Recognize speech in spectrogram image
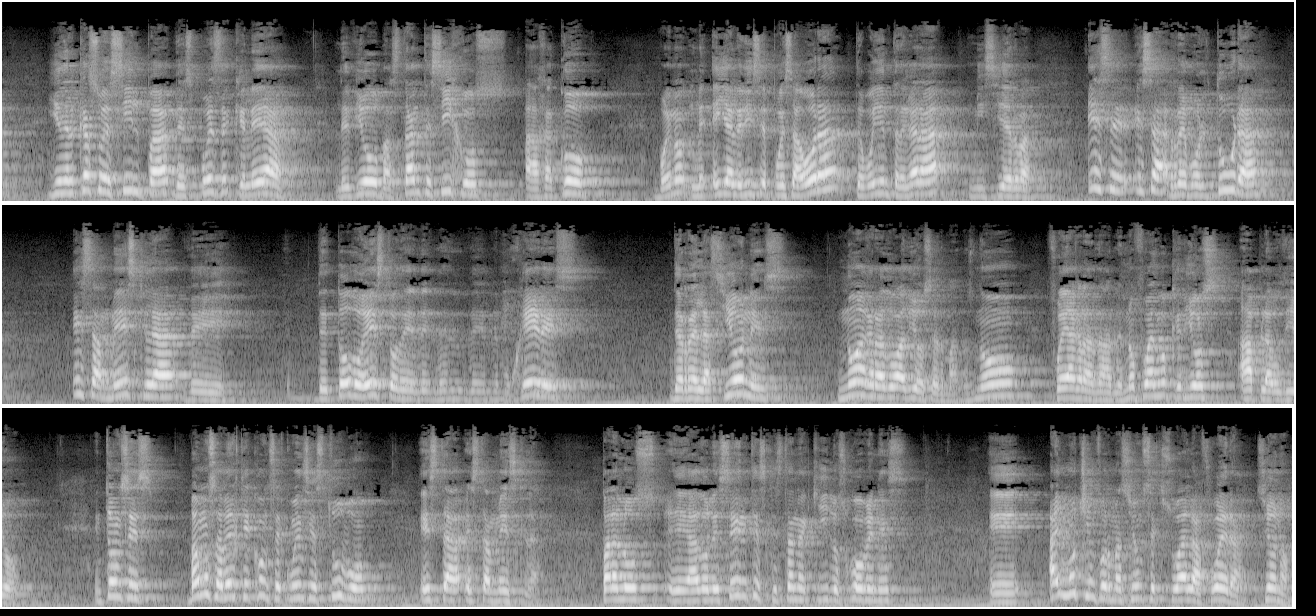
Y en el caso de Silpa, después de que Lea le dio bastantes hijos a Jacob, bueno, ella le dice, pues ahora te voy a entregar a mi sierva. Esa revoltura, esa mezcla de, todo esto, de, de, mujeres, de relaciones, no agradó a Dios, hermanos. No fue agradable, no fue algo que Dios aplaudió. Entonces, vamos a ver qué consecuencias tuvo esta, esta mezcla. Para los eh, adolescentes que están aquí, los jóvenes, eh, hay mucha información sexual afuera, ¿sí o no?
